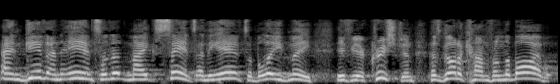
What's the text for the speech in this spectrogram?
and give an answer that makes sense. And the answer, believe me, if you're a Christian, has got to come from the Bible.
